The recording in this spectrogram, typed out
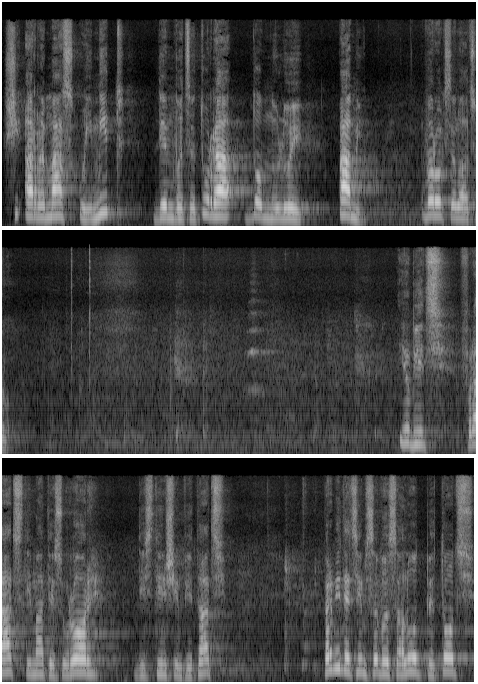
și a rămas uimit de învățătura Domnului. Amin. Vă rog să luați loc. Iubiți frați, stimate surori, distinși invitați, permiteți-mi să vă salut pe toți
